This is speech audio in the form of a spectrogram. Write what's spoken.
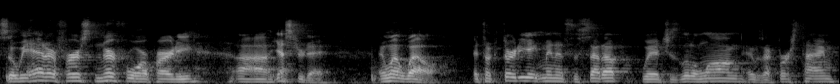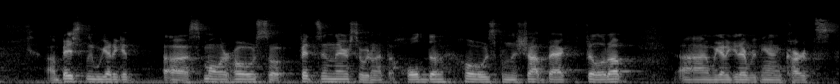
So we had our first Nerf War party uh, yesterday. It went well. It took 38 minutes to set up, which is a little long. It was our first time. Um, basically, we got to get a smaller hose so it fits in there so we don't have to hold the hose from the shop vac to fill it up. Uh, and we got to get everything on carts.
